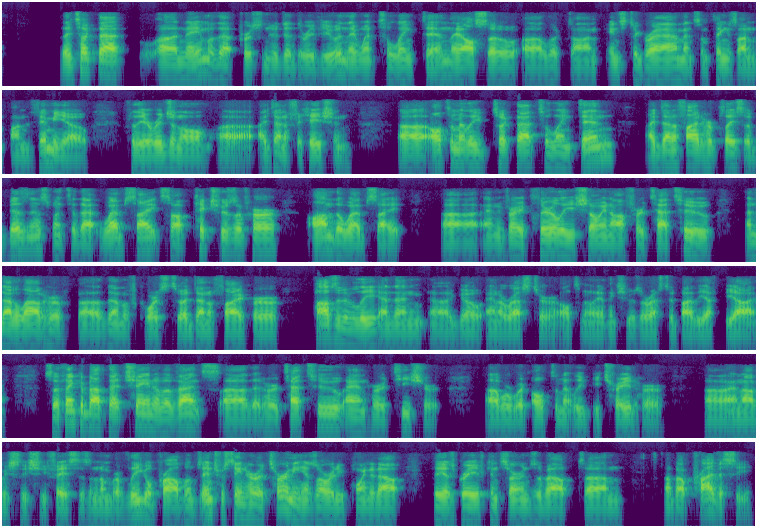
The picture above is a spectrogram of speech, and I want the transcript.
They took that uh, name of that person who did the review and they went to LinkedIn. They also uh, looked on Instagram and some things on, on Vimeo for the original uh, identification. Uh, ultimately took that to LinkedIn, identified her place of business, went to that website, saw pictures of her on the website, uh, and very clearly showing off her tattoo, and that allowed her, uh, them, of course, to identify her positively and then uh, go and arrest her. Ultimately, I think she was arrested by the FBI. So think about that chain of events uh, that her tattoo and her T-shirt were what ultimately betrayed her. Uh, and obviously she faces a number of legal problems. Interesting, her attorney has already pointed out that he has grave concerns about um, about privacy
